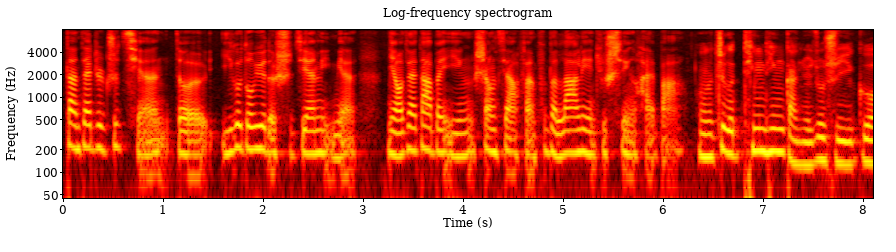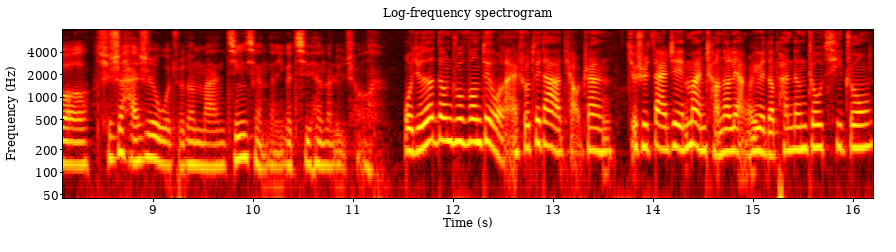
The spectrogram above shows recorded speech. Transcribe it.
但在这之前的一个多月的时间里面，你要在大本营上下反复的拉练去适应海拔。嗯，这个听听感觉就是一个，其实还是我觉得蛮惊险的一个七天的旅程。我觉得登珠峰对我来说最大的挑战，就是在这漫长的两个月的攀登周期中，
